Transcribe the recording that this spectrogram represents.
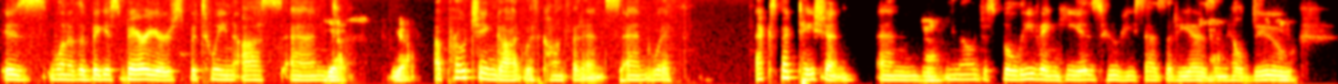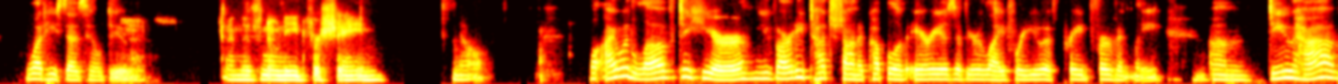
is one of the biggest barriers between us and yeah yeah approaching god with confidence and with expectation and yeah. you know just believing he is who he says that he is yeah. and he'll do what he says he'll do yeah and there's no need for shame. No. Well, I would love to hear. You've already touched on a couple of areas of your life where you have prayed fervently. Mm-hmm. Um, do you have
